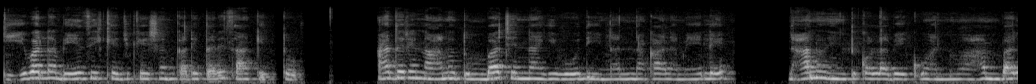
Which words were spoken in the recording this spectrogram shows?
ಕೇವಲ ಬೇಸಿಕ್ ಎಜುಕೇಷನ್ ಕಲಿತರೆ ಸಾಕಿತ್ತು. ಆದರೆ ನಾನು ತುಂಬ ಚೆನ್ನಾಗಿ ಓದಿ ನನ್ನ ಕಾಲ ಮೇಲೆ ನಾನು ನಿಂತುಕೊಳ್ಳಬೇಕು ಅನ್ನುವ ಹಂಬಲ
